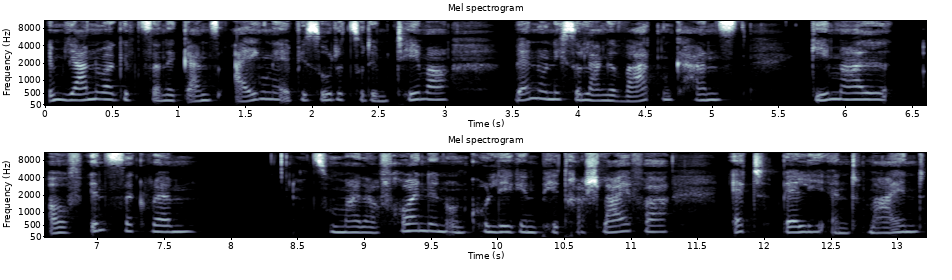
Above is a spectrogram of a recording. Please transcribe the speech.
Im Januar gibt's eine ganz eigene Episode zu dem Thema. Wenn du nicht so lange warten kannst, geh mal auf Instagram zu meiner Freundin und Kollegin Petra Schleifer at Belly and Mind.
